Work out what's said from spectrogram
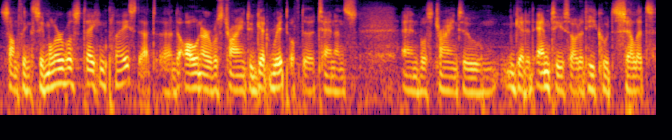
something similar was taking place, that uh, the owner was trying to get rid of the tenants and was trying to get it empty so that he could sell it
